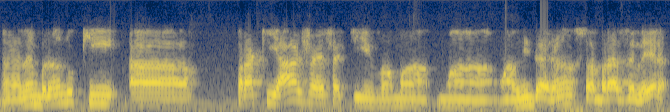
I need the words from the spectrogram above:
Uh, lembrando que uh, para que haja efetiva uma, uma, uma, liderança brasileira,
